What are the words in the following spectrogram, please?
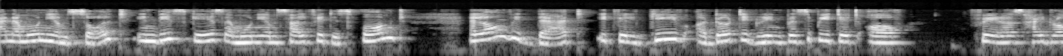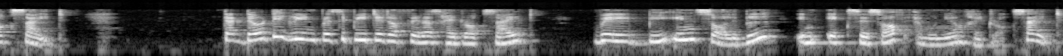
an ammonium salt. In this case, ammonium sulfate is formed. Along with that, it will give a dirty green precipitate of ferrous hydroxide. That dirty green precipitate of ferrous hydroxide will be insoluble in excess of ammonium hydroxide.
